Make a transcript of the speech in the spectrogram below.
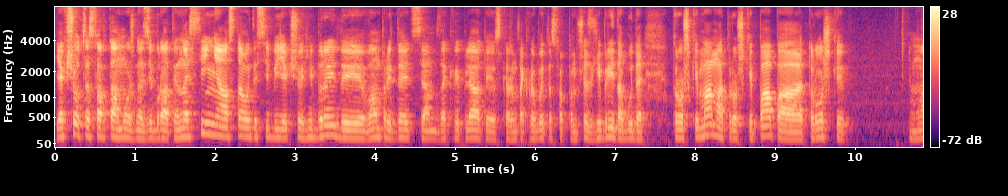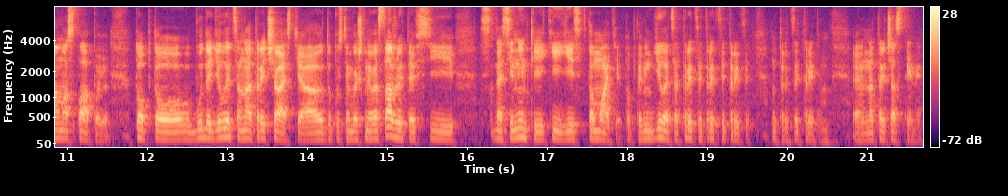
Якщо це сорта можна зібрати насіння, оставити собі, якщо гібриди, вам прийдеться закріпляти, скажімо так, робити сортом. Ще з гібрида буде трошки мама, трошки папа, трошки. Мама з папою. Тобто буде ділитися на три часті. А, допустимо, ви ж не висаджуєте всі насінинки, які є в томаті. Тобто він ділиться 30-30-30, ну 33 там, е, на три частини.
